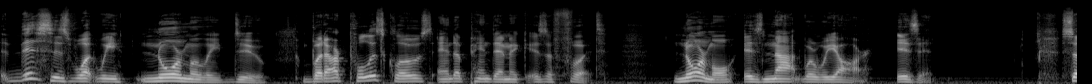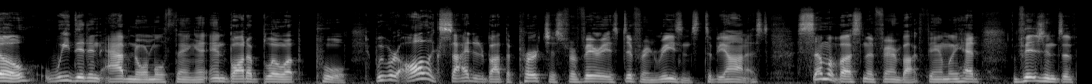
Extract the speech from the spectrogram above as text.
This is what we normally do, but our pool is closed and a pandemic is afoot. Normal is not where we are, is it? So, we did an abnormal thing and bought a blow up pool. We were all excited about the purchase for various different reasons, to be honest. Some of us in the Fehrenbach family had visions of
